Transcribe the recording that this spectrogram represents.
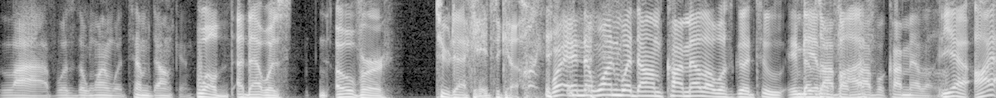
live. Was the one with Tim Duncan. Well, uh, that was over two decades ago. well, and the one with um Carmelo was good too. That NBA was Live 05? 05 with Carmelo. yeah, I,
